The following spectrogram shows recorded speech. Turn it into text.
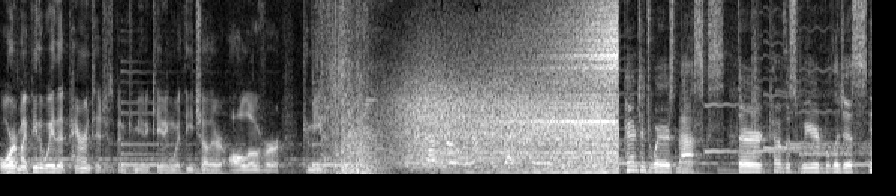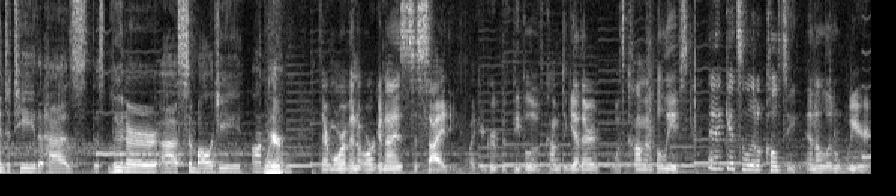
or it might be the way that parentage has been communicating with each other all over Camena. Parentage wears masks. They're kind of this weird religious entity that has this lunar uh, symbology on Weird. them. They're more of an organized society, like a group of people who have come together with common beliefs, and it gets a little culty and a little weird.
